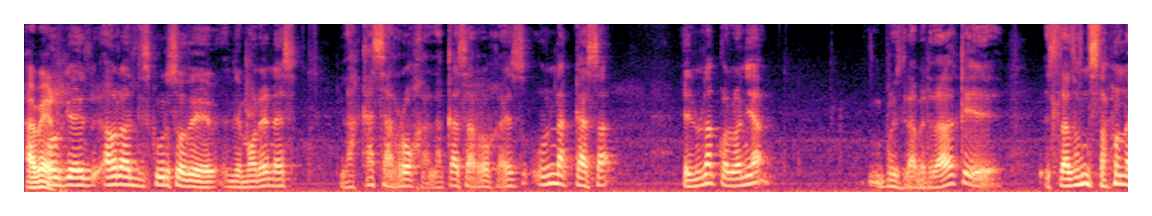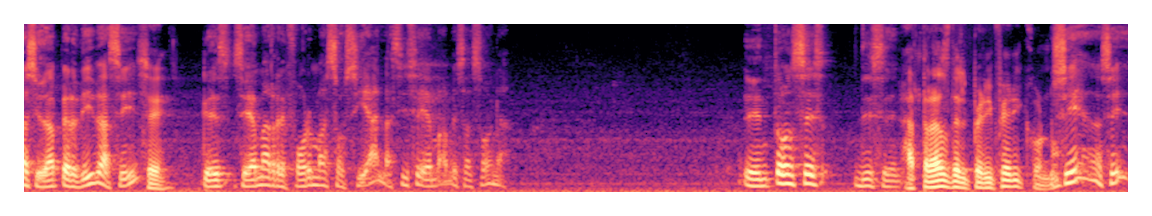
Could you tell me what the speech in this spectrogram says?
A ver, Porque ahora el discurso de, de Morena es la Casa Roja, la Casa Roja. Es una casa en una colonia, pues la verdad que está donde estaba una ciudad perdida, ¿sí? sí. Que es- se llama Reforma Social, así se llamaba esa zona. Entonces, dicen, atrás del periférico, ¿no? sí, así.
